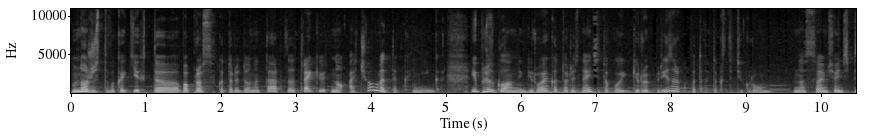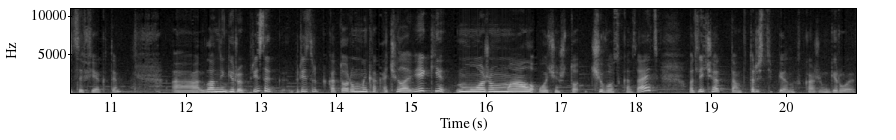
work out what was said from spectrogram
множество каких-то вопросов, которые Дона Тарт затрагивает, но о чем эта книга? И плюс главный герой, который, знаете, такой герой-призрак, это, кстати, Гром, у нас с вами сегодня спецэффекты. А, главный герой призрак, призрак, которым мы как о человеке можем мало очень что, чего сказать, в отличие от там второстепенных, скажем, героев.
